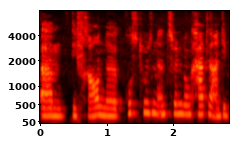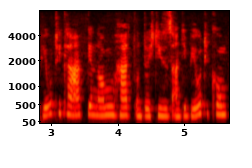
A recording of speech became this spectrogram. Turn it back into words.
ähm, die Frau eine Brustdrüsenentzündung hatte, Antibiotika genommen hat und durch dieses Antibiotikum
